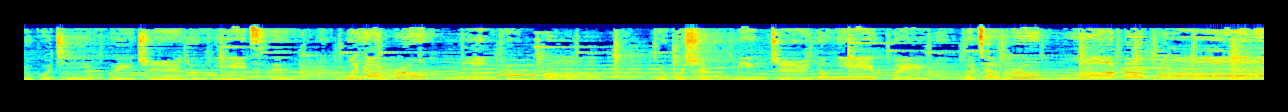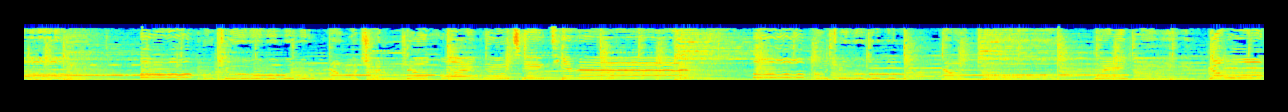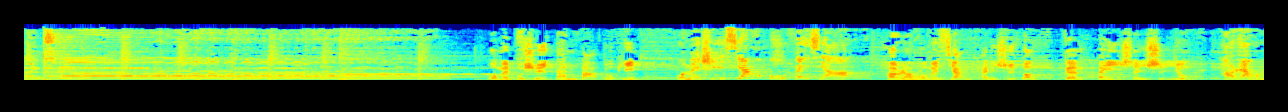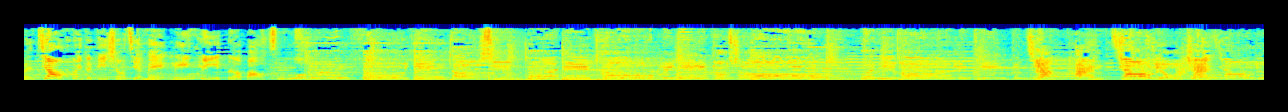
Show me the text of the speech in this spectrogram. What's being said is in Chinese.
如果机会只有一次，我要如何拥抱？如果生命只有一回，我将如何奔跑我们不是单打独拼，我们是相互分享，好让我们讲台的侍奉更被神使用，好让我们教会的弟兄姐妹邻里得饱足。讲坛交流站。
